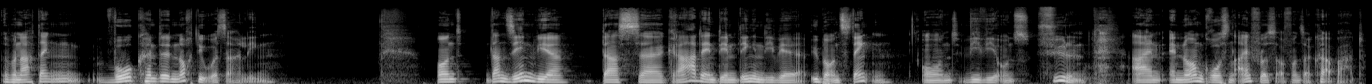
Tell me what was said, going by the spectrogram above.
darüber nachdenken, wo könnte noch die Ursache liegen. Und dann sehen wir, dass äh, gerade in den Dingen, die wir über uns denken und wie wir uns fühlen, einen enorm großen Einfluss auf unser Körper hat.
